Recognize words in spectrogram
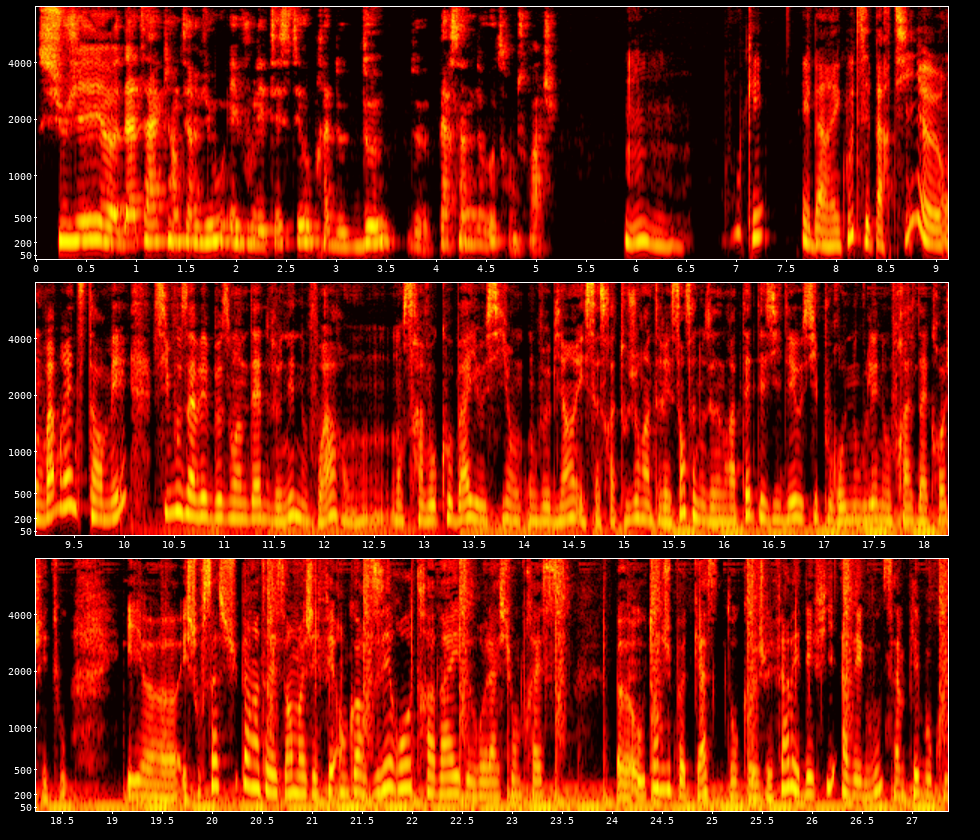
sujet euh, d'attaque, interview, et vous les testez auprès de deux de personnes de votre entourage. Mmh. Ok. Eh ben, écoute, c'est parti. Euh, on va brainstormer. Si vous avez besoin d'aide, venez nous voir. On, sera vos cobayes aussi. On, veut bien et ça sera toujours intéressant. Ça nous donnera peut-être des idées aussi pour renouveler nos phrases d'accroche et tout. Et, euh, je trouve ça super intéressant. Moi, j'ai fait encore zéro travail de relation presse autour du podcast. Donc, je vais faire les défis avec vous. Ça me plaît beaucoup.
